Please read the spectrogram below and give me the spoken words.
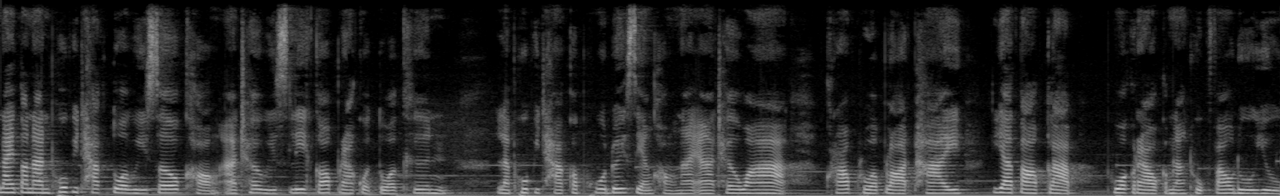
ในตอนนั้นผู้พิทักษ์ตัววีเซลของอาร์เธอร์วิสลีย์ก็ปรากฏตัวขึ้น และผู้พิทักษ์ก็พูดด้วยเสียงของนายอาร์เธอร์ว่า ครอบครัวปลอดภัย อย่าตอบกลับ พวกเรากำลังถูกเฝ้าดูอยู่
